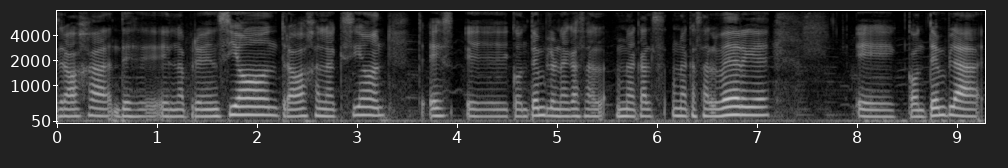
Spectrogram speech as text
trabaja desde en la prevención, trabaja en la acción, es eh, contempla una casa, una, una casa albergue, eh, contempla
